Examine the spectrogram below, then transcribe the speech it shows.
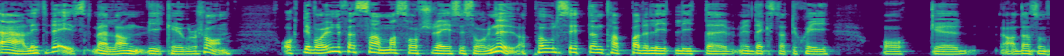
ärligt race mellan VK och Grosjean. Och det var ju ungefär samma sorts race vi såg nu. Att polesitten tappade li lite med däckstrategi och eh, ja, den som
